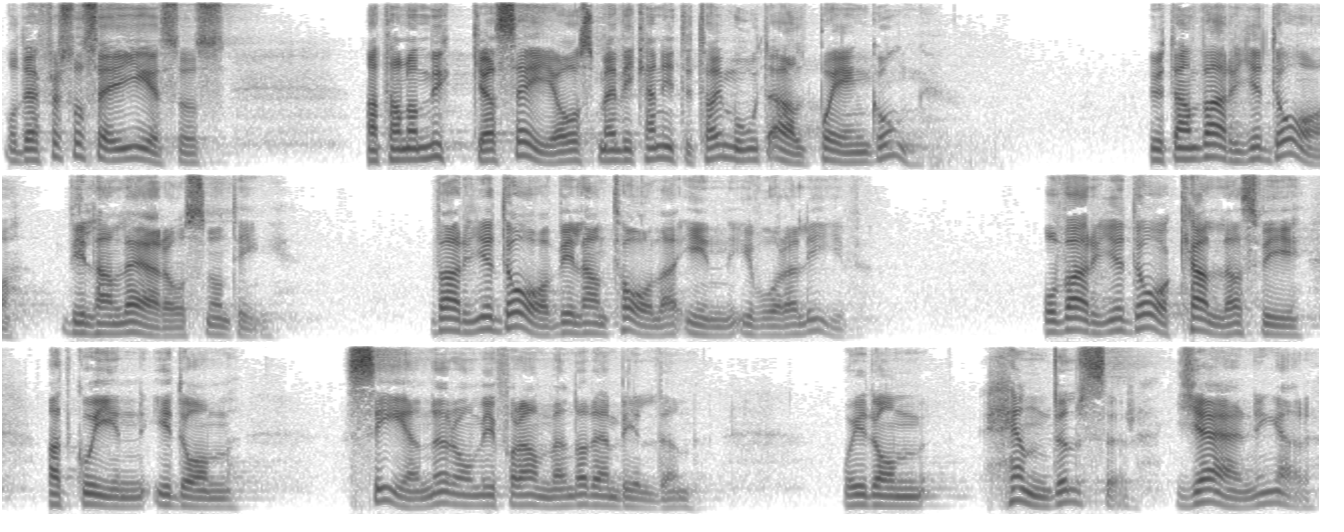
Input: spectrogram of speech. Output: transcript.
Och därför så säger Jesus att han har mycket att säga oss, men vi kan inte ta emot allt på en gång. Utan varje dag vill han lära oss någonting. Varje dag vill han tala in i våra liv. Och varje dag kallas vi att gå in i de scener, om vi får använda den bilden, och i de händelser, gärningar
